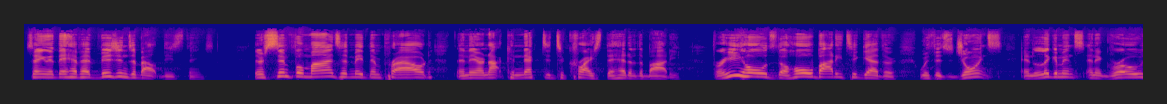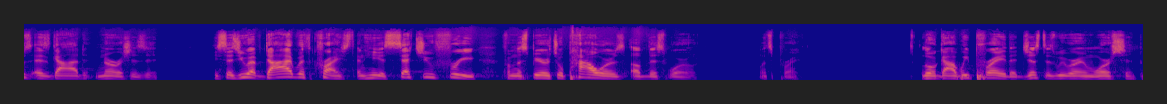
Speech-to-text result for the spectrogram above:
saying that they have had visions about these things. Their sinful minds have made them proud, and they are not connected to Christ, the head of the body. For he holds the whole body together with its joints and ligaments, and it grows as God nourishes it. He says, You have died with Christ, and he has set you free from the spiritual powers of this world. Let's pray. Lord God, we pray that just as we were in worship,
